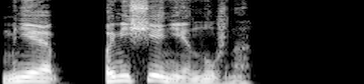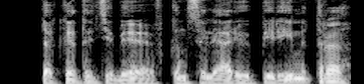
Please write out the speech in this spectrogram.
«Мне помещение нужно». «Так это тебе в канцелярию периметра?»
